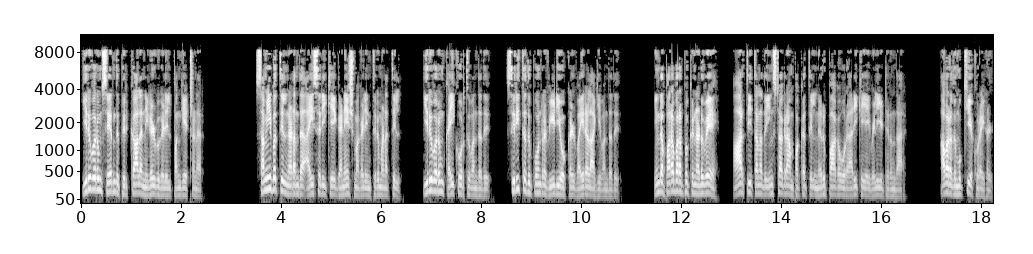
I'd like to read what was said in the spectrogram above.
இருவரும் சேர்ந்து பிற்கால நிகழ்வுகளில் பங்கேற்றனர். சமீபத்தில் நடந்த ஐசரி கே. கணேஷ் மகளின் திருமணத்தில் இருவரும் கைகோர்த்து வந்தது. சிரித்தது போன்ற வீடியோக்கள் வைரலாகி வந்தது. இந்த பரபரப்புக்கு நடுவே ஆர்த்தி தனது இன்ஸ்டாகிராம் பக்கத்தில் நெருப்பாக ஒரு அறிக்கையை வெளியிட்டிருந்தார். அவரது முக்கிய குறைகள்.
